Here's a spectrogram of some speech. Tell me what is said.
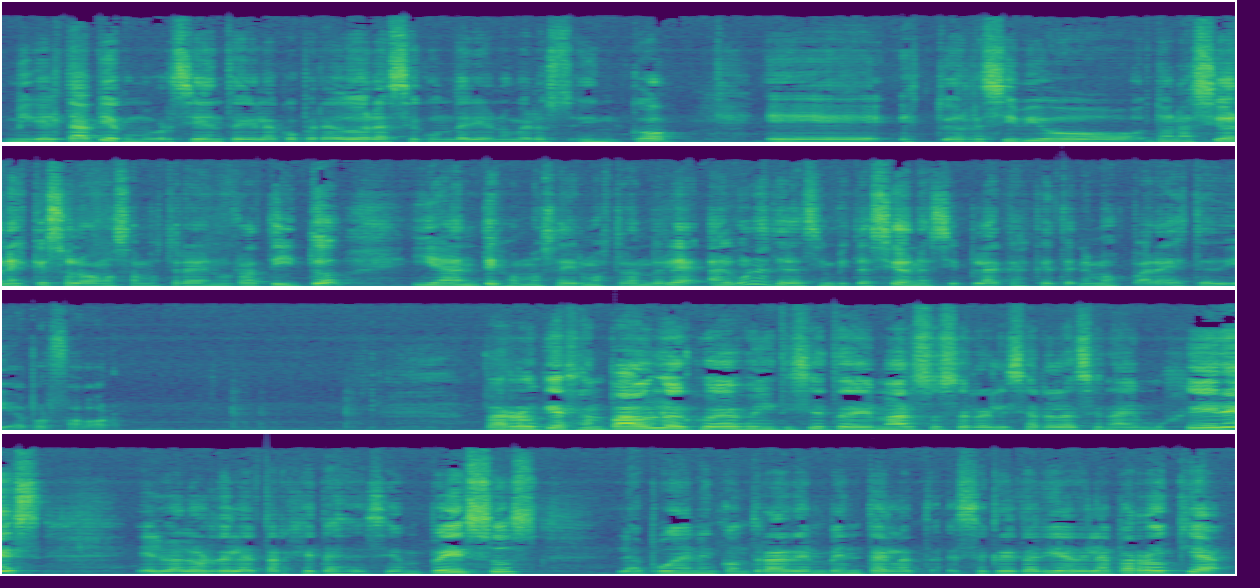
Miguel Tapia, como presidente de la Cooperadora Secundaria número 5, eh, recibió donaciones, que eso lo vamos a mostrar en un ratito, y antes vamos a ir mostrándole algunas de las invitaciones y placas que tenemos para este día, por favor. Parroquia San Pablo, el jueves 27 de marzo se realizará la cena de mujeres, el valor de la tarjeta es de 100 pesos, la pueden encontrar en venta en la Secretaría de la Parroquia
